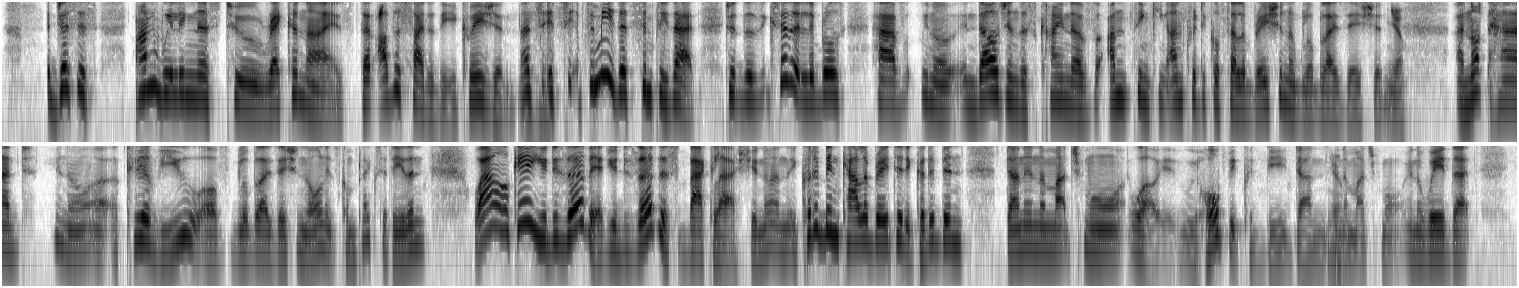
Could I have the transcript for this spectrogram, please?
just this unwillingness to recognize that other side of the equation. That's mm-hmm. it's for me. That's simply that. To the extent that liberals have, you know, indulged in this kind of unthinking, uncritical celebration of globalization, Yeah. and not had. You know, a, a clear view of globalization and all its complexity, then, well, okay, you deserve it. You deserve this backlash, you know, and it could have been calibrated. It could have been done in a much more, well, we hope it could be done in a much more, in a way that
